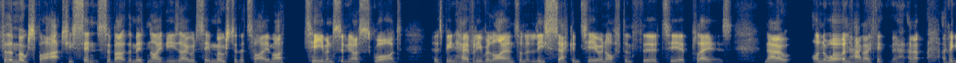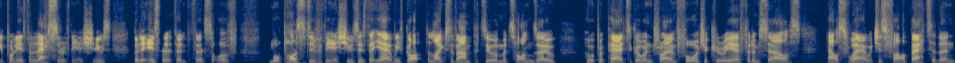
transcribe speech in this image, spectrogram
for the most part, actually, since about the mid 90s, I would say most of the time, our team and certainly our squad has been heavily reliant on at least second tier and often third tier players. Now, on the one hand, I think, and I- think it probably is the lesser of the issues, but it is the, the, the sort of more positive of the issues is that, yeah, we've got the likes of Ampadu and Matondo who are prepared to go and try and forge a career for themselves elsewhere, which is far better than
